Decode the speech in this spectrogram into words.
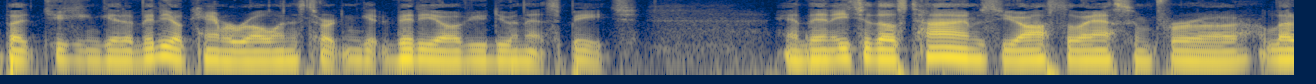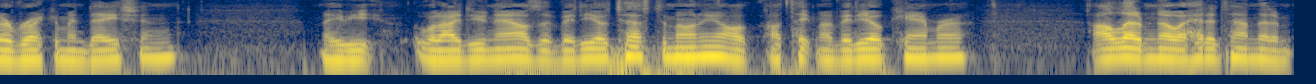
but you can get a video camera rolling and start and get video of you doing that speech. And then each of those times, you also ask them for a letter of recommendation. Maybe what I do now is a video testimonial. I'll, I'll take my video camera. I'll let them know ahead of time that I'm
